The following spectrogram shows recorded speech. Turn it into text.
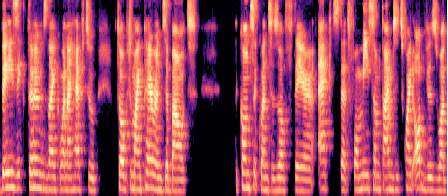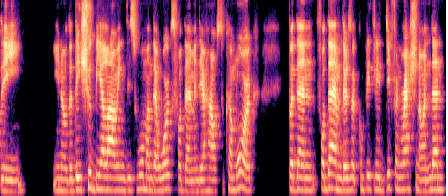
basic terms like when i have to talk to my parents about the consequences of their acts that for me sometimes it's quite obvious what they you know that they should be allowing this woman that works for them in their house to come work. But then for them there's a completely different rationale. And then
